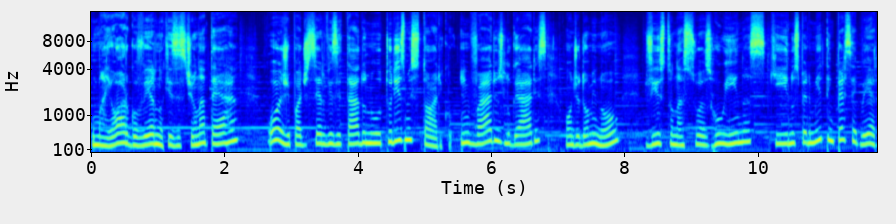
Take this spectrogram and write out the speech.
o maior governo que existiu na Terra, Hoje pode ser visitado no turismo histórico, em vários lugares onde dominou, visto nas suas ruínas que nos permitem perceber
